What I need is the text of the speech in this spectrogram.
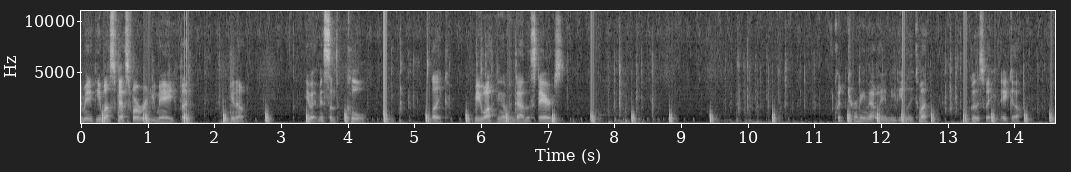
I mean, if you must fast forward, you may, but, you know, you might miss something cool. Like me walking up and down the stairs. Quit turning that way immediately. Come on. Go this way. There you go.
